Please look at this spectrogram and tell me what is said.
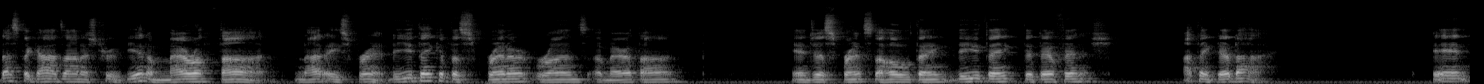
that's the God's honest truth. You're in a marathon, not a sprint. Do you think if a sprinter runs a marathon and just sprints the whole thing, do you think that they'll finish? I think they'll die. And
